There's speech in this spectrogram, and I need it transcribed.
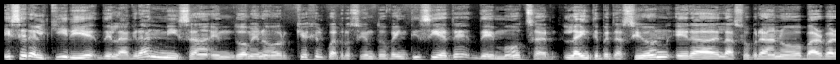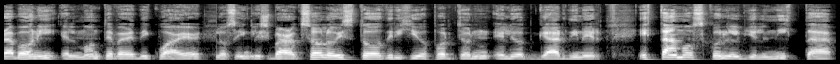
Ese era el Kyrie de la Gran Misa en Do menor, que es el 427 de Mozart. La interpretación era de la soprano Barbara Bonney, el Monteverdi Choir, los English Baroque Soloists, todos dirigidos por John Elliot Gardiner. Estamos con el violinista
